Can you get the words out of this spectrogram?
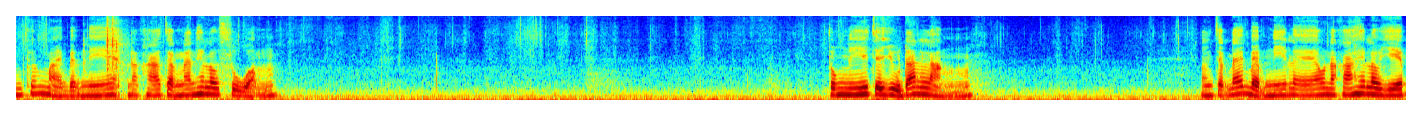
ทำเครื่องหมายแบบนี้นะคะ จากนั้นให้เราสวม ตรงนี้จะอยู่ด้านหลัง หลังจากได้แบบนี้แล้วนะคะ ให้เราเย็บ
